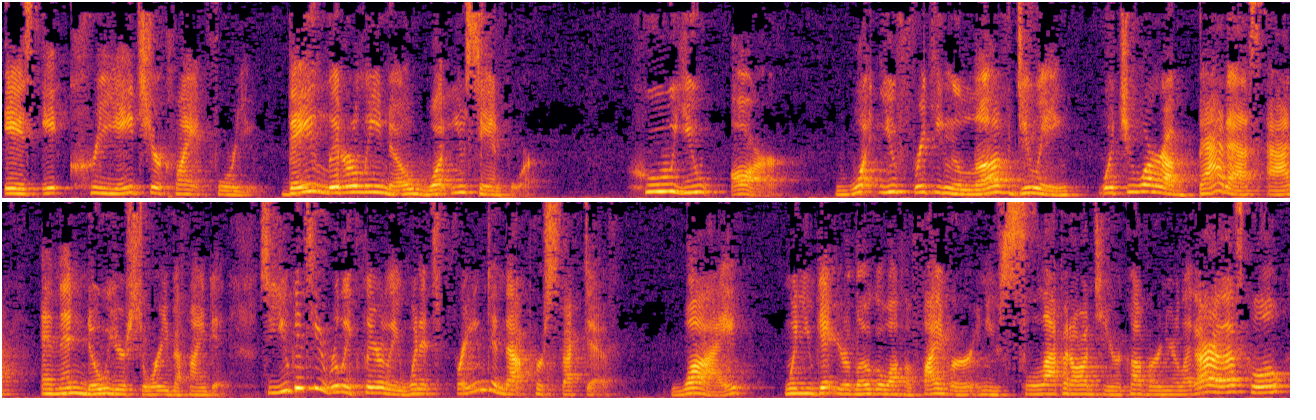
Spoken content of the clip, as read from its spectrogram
is it creates your client for you. They literally know what you stand for, who you are, what you freaking love doing, what you are a badass at, and then know your story behind it. So you can see really clearly when it's framed in that perspective, why when you get your logo off of Fiverr and you slap it onto your cover and you're like, all right, that's cool.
